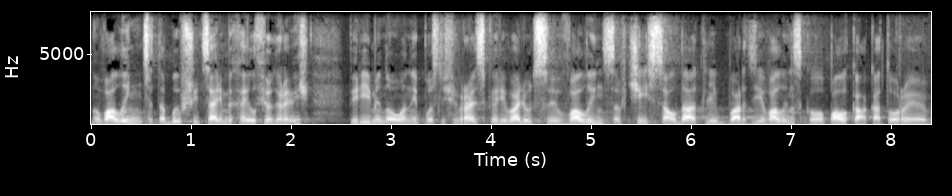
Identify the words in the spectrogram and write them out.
Ну, Волынец – это бывший царь Михаил Федорович, переименованный после февральской революции в Волынца в честь солдат лейбгвардии Волынского полка, которые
